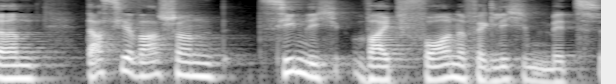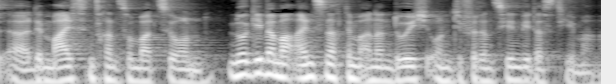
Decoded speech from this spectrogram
ähm, das hier war schon ziemlich weit vorne verglichen mit äh, den meisten Transformationen. Nur gehen wir mal eins nach dem anderen durch und differenzieren wir das Thema.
